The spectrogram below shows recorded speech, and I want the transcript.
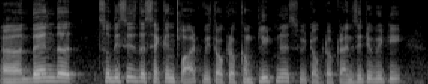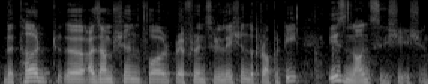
Uh, then the so, this is the second part we talked of completeness, we talked of transitivity. The third uh, assumption for preference relation the property is non-satiation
